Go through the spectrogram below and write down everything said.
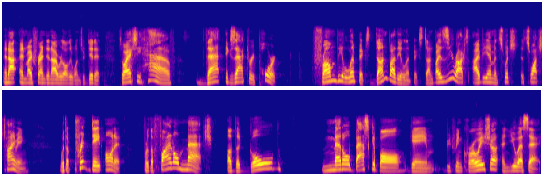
And I and my friend and I were the only ones who did it. So I actually have that exact report from the Olympics, done by the Olympics, done by Xerox, IBM, and Switch Swatch Timing, with a print date on it for the final match of the gold medal basketball game between Croatia and USA.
